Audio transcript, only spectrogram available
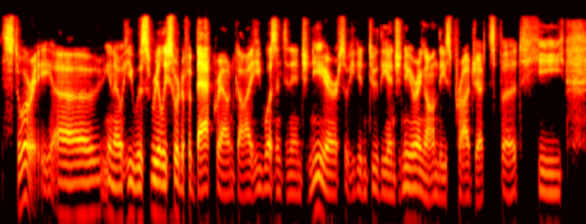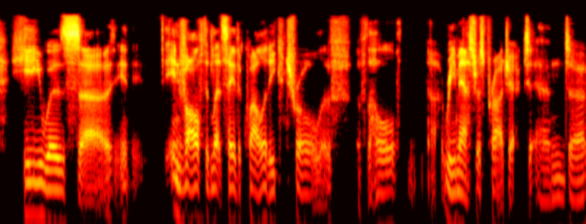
the story. Uh, you know, he was really sort of a background guy. He wasn't an engineer, so he didn't do the engineering on these projects, but he he was. Uh, in, involved in, let's say, the quality control of of the whole uh, remasters project, and uh,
